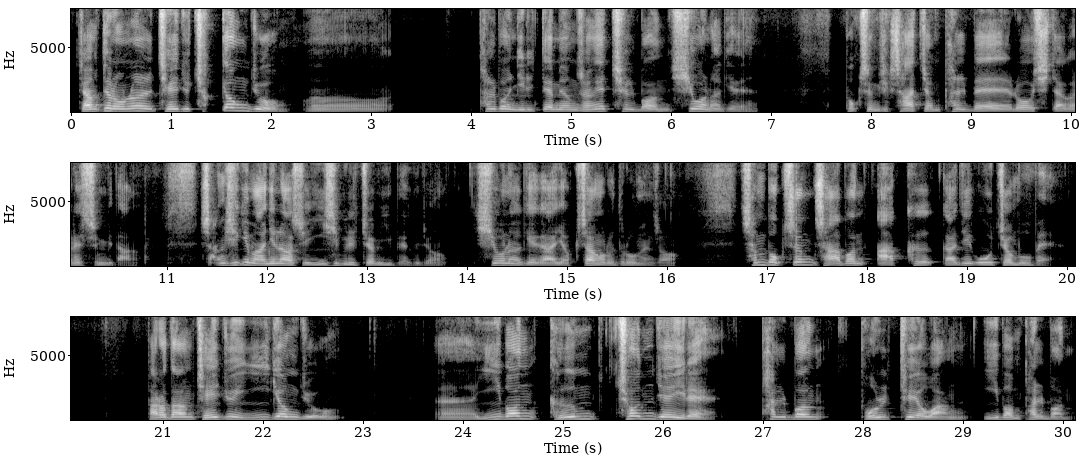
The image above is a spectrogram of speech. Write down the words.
자, 아무튼 오늘 제주 첫 경주 어, 8번 일대명성에 7번 시원하게 복승식 4.8배로 시작을 했습니다. 쌍식이 많이 나왔어요. 21.2배 그죠? 시원하게가 역상으로 들어오면서 3복승 4번 아크까지 5.5배 바로 다음 제주 이경주. 2번 금촌제일에 8번 볼트의 왕 2번 8번.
